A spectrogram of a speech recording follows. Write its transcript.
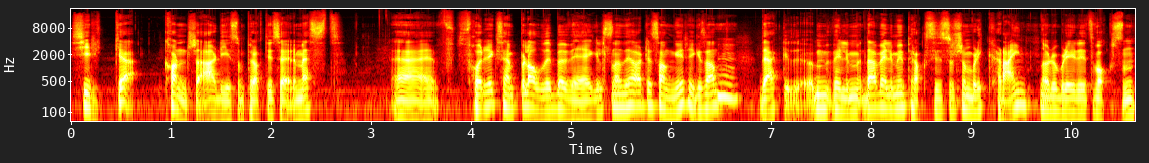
kirke kanskje er de som praktiserer mest. Eh, F.eks. alle de bevegelsene de har til sanger. ikke sant? Mm. Det, er veldig, det, er veldig, mye praksiser som blir kleint når du blir litt voksen.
